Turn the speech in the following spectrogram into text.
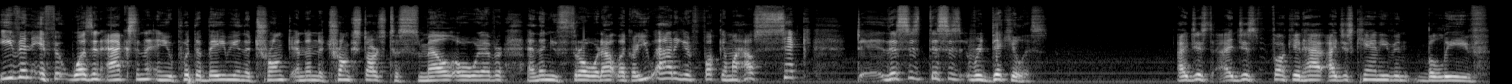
Even if it was an accident and you put the baby in the trunk and then the trunk starts to smell or whatever and then you throw it out like are you out of your fucking mind? How sick? This is this is ridiculous. I just i just fucking have i just can't even believe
